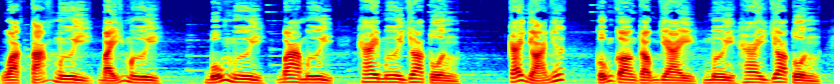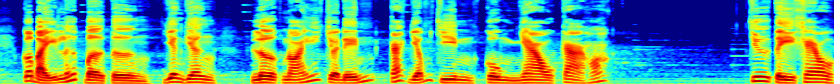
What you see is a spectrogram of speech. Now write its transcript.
hoặc 80, 70, 40, 30, 20 do tuần. Cái nhỏ nhất cũng còn rộng dài 12 do tuần, có 7 lớp bờ tường, dân dân, lượt nói cho đến các giống chim cùng nhau ca hót. Chư tỳ kheo,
